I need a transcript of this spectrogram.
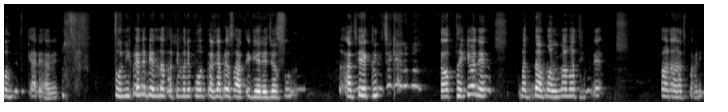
મમ્મી તું ક્યારે આવે? તું નીકળે ને બેન ના થતી મને ફોન કરજે આપણે સાથે ઘેરે જશું. આજે એકલી છે ઘેરમાં. જોબ થઈ ગયો ને બધા મોહલ્લામાંથી મને અનાજ પાણી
